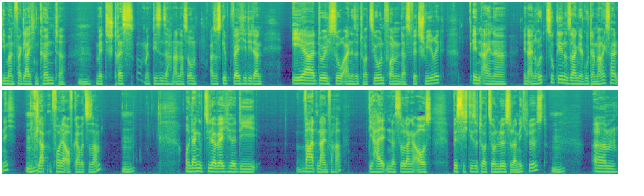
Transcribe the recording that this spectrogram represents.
die man vergleichen könnte, Mhm. mit Stress, mit diesen Sachen anders um. Also es gibt welche, die dann eher durch so eine Situation von, das wird schwierig, in eine in einen Rückzug gehen und sagen, ja gut, dann mache ich es halt nicht. Die Mhm. klappen vor der Aufgabe zusammen. Mhm. Und dann gibt es wieder welche, die warten einfach ab. Die halten das so lange aus, bis sich die Situation löst oder nicht löst. Mhm. Ähm,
